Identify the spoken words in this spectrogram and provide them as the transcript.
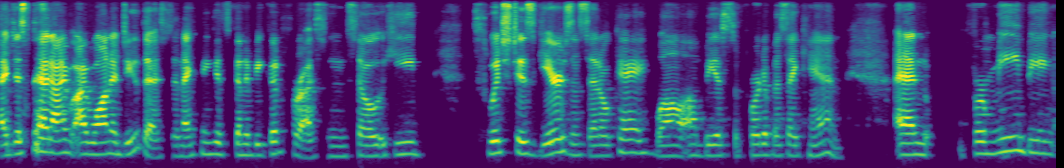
i just said i, I want to do this and i think it's going to be good for us. And so he switched his gears and said, okay, well, I'll be as supportive as I can. And for me, being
